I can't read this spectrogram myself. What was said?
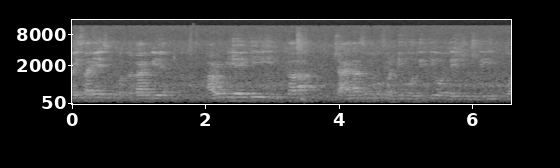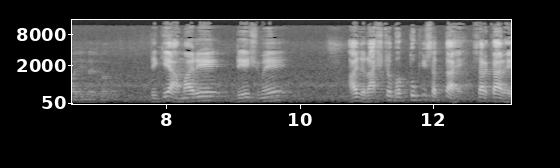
कई सारे इसमें पत्रकार भी है आरोप ये है कि इनका चाइना से उनको फंडिंग होती थी और देश विरोधी वो एजेंडा चलाते थे देखिए, हमारे देश में आज राष्ट्रभक्तों की सत्ता है, सरकार है,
